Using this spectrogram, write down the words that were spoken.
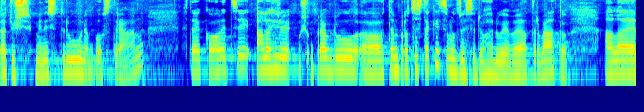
ať už ministrů nebo stran, v té koalici, ale že už opravdu eh, ten proces taky samozřejmě se dohadujeme a trvá to ale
